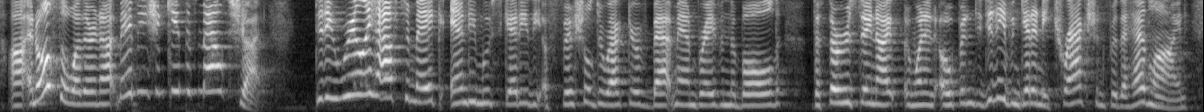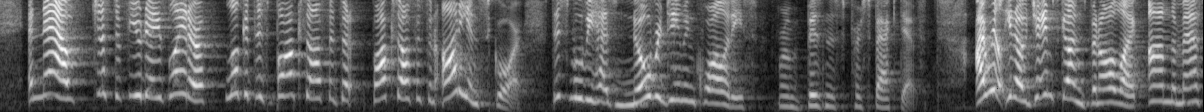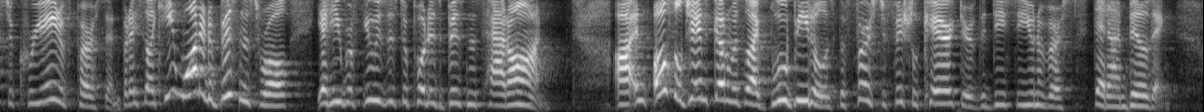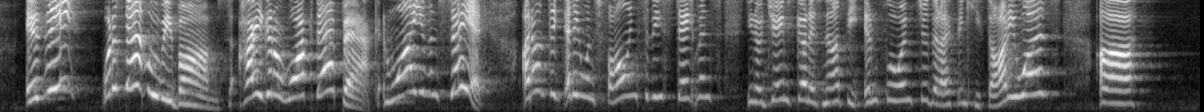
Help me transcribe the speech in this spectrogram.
Uh, and also whether or not maybe he should keep his mouth shut. Did he really have to make Andy Muschietti the official director of Batman Brave and the Bold? The Thursday night when it opened, he didn't even get any traction for the headline. And now, just a few days later, look at this box office box office and audience score. This movie has no redeeming qualities from a business perspective. I really, you know, James Gunn's been all like, I'm the master creative person, but it's like he wanted a business role, yet he refuses to put his business hat on. Uh, and also, James Gunn was like, Blue Beetle is the first official character of the DC universe that I'm building. Is he? What if that movie bombs? How are you going to walk that back? And why even say it? I don't think anyone's falling for these statements. You know, James Gunn is not the influencer that I think he thought he was. Uh,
